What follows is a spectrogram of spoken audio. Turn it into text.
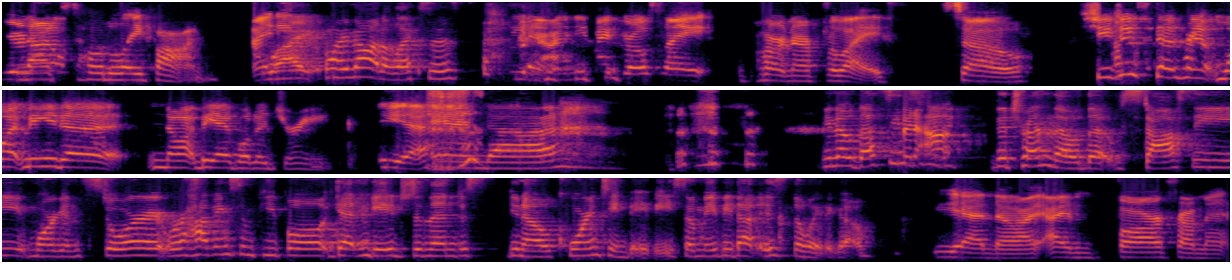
You're not. that's totally fine. I Why why not, Alexis? yeah, I need my girls' night partner for life. So She just doesn't want me to not be able to drink. yeah, And uh You know, that seems But to I- be the trend though, that Stassi, Morgan Stewart, we're having some people get engaged and then just, you know, quarantine baby. So maybe that is the way to go. Yeah. No, I, I'm far from it.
